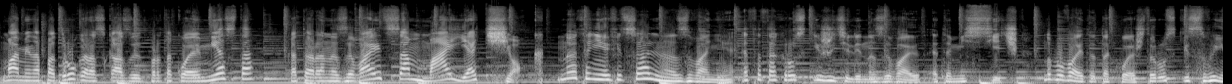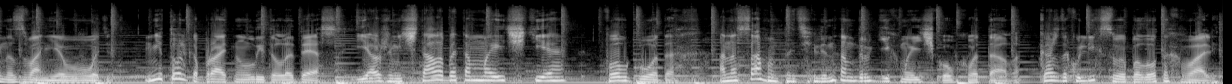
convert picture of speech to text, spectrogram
мамина подруга рассказывает про такое место, которое называется Маячок. Но это не официальное название, это так русские жители называют это местечко. Но бывает и такое, что русские свои названия вводят. Не только Брайтон Литл Одесса. Я уже мечтал об этом маячке полгода. А на самом-то деле нам других маячков хватало. Каждый кулик свое болото хвалит.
